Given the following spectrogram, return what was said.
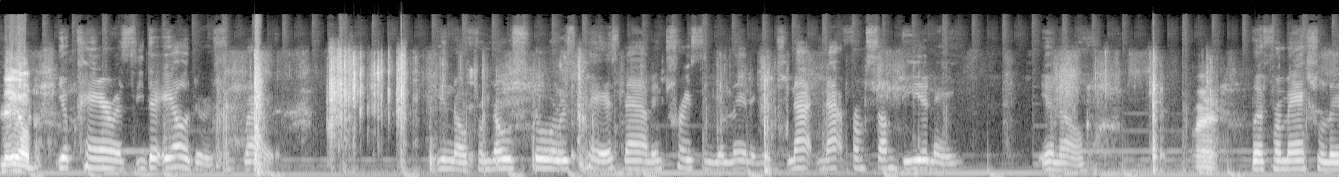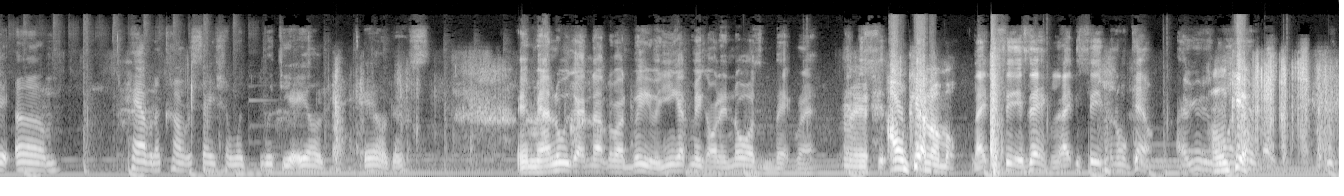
The elders. your parents, the elders, right? You know, from those stories passed down and tracing your lineage, not not from some DNA, you know, Right. but from actually um having a conversation with with your elder, elders. Hey man, I know we got nothing about the baby. You ain't got to make all that noise in the background. Man, I don't care no more. Like they say exactly. Like they say it don't count. I usually I don't care. everybody.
